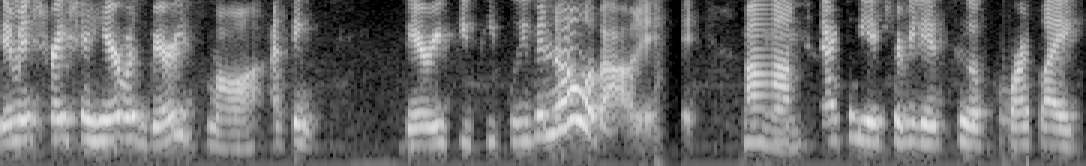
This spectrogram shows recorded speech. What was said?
demonstration here was very small. I think very few people even know about it. Mm-hmm. Um, that can be attributed to, of course, like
